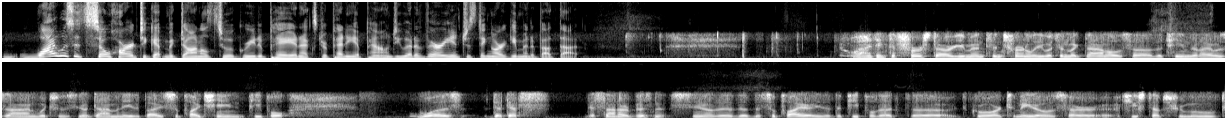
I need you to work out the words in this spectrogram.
Why was it so hard to get McDonald's to agree to pay an extra penny a pound? You had a very interesting argument about that. Well, I think the first argument internally within McDonald's, uh, the team that I was on, which was you know dominated by supply chain people, was that that's that's not our business. You know, the the, the supplier, the people that uh, grow our tomatoes, are a few steps removed.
